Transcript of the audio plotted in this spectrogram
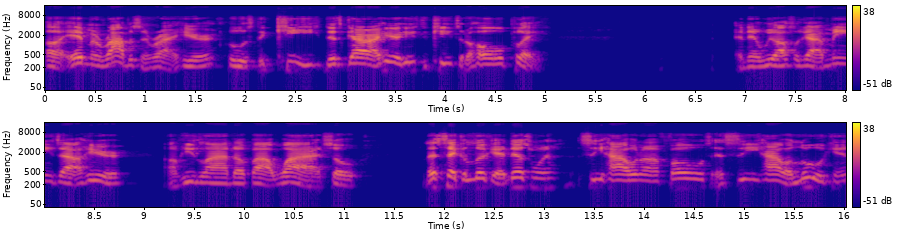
uh, Edmund Robinson right here, who is the key. This guy right here, he's the key to the whole play. And then we also got Means out here. Um, he's lined up out wide. So let's take a look at this one, see how it unfolds, and see how Oluokun,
